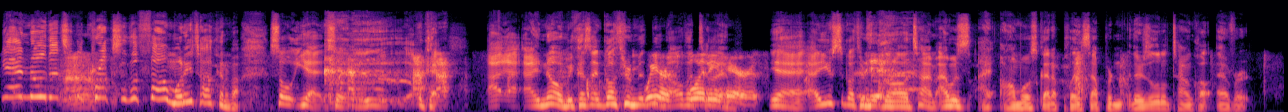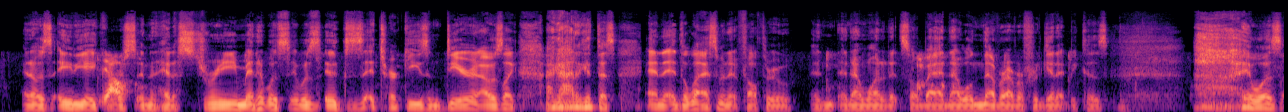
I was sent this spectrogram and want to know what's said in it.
Yeah, no, that's in the ah. crux of the thumb. What are you talking about? So yeah, so uh, okay. I, I I know because I'd go through Midland We are all the splitting time. hairs. Yeah, I used to go through Midland all the time. I was I almost got a place up in there's a little town called Everett, and it was 80 acres, and it had a stream, and it was it was, it was turkeys and deer, and I was like, I gotta get this, and at the last minute it fell through, and and I wanted it so bad, and I will never ever forget it because it was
